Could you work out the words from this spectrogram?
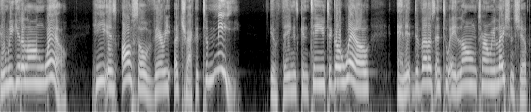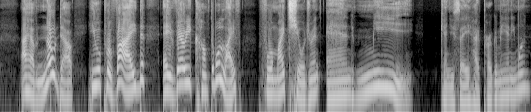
and we get along well. He is also very attracted to me. If things continue to go well and it develops into a long term relationship, I have no doubt he will provide a very comfortable life for my children and me. Can you say hypergamy, anyone?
